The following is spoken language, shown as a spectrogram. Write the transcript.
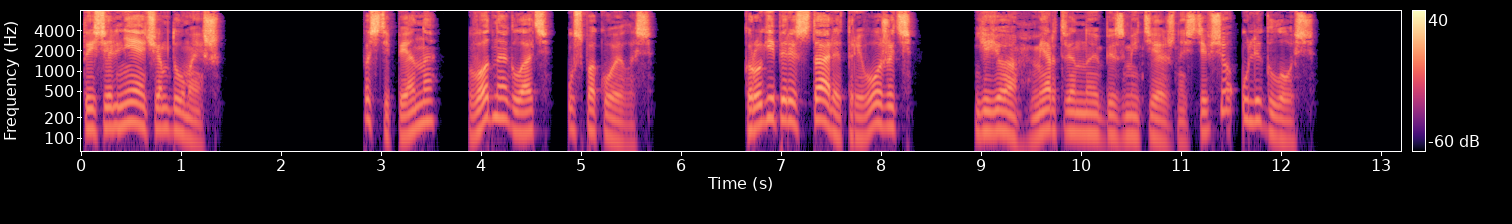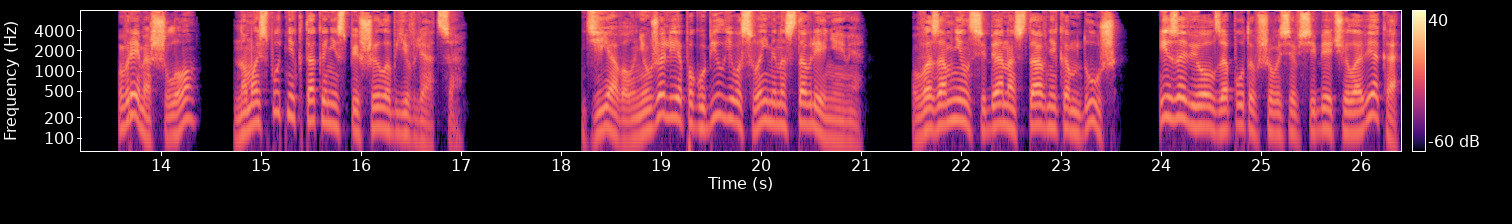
Ты сильнее, чем думаешь!» Постепенно водная гладь успокоилась. Круги перестали тревожить ее мертвенную безмятежность, и все улеглось. Время шло, но мой спутник так и не спешил объявляться. Дьявол, неужели я погубил его своими наставлениями? возомнил себя наставником душ и завел запутавшегося в себе человека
